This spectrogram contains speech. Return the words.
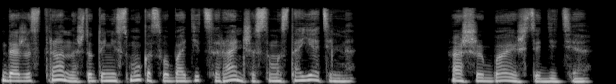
Даже странно, что ты не смог освободиться раньше самостоятельно». «Ошибаешься, дитя»,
